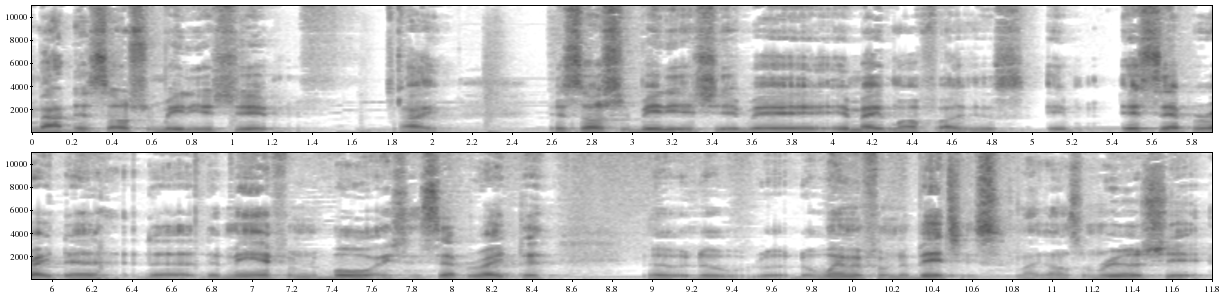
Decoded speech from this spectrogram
about this social media shit, like this social media shit, man, it make motherfuckers it, it separate the, the the men from the boys. It separate the the, the the women from the bitches, like on some real shit.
